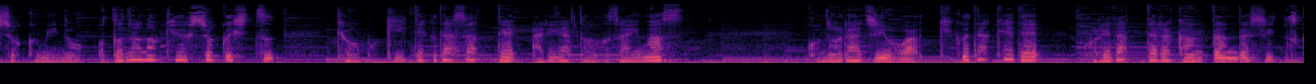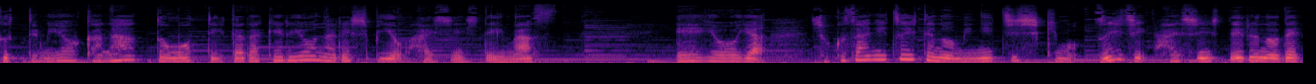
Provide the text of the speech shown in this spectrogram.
食味の大人の給食室。今日も聞いてくださってありがとうございます。このラジオは聞くだけでこれだったら簡単だし作ってみようかなと思っていただけるようなレシピを配信しています。栄養や食材についてのミニ知識も随時配信しているので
